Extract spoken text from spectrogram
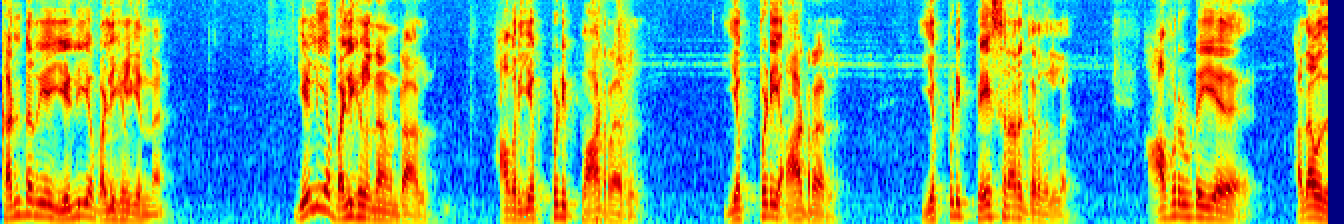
கண்டறிய எளிய வழிகள் என்ன? எளிய வழிகள் என்னவென்றால் அவர் எப்படி பாடுறாரு எப்படி ஆடுறாரு எப்படி பேசுகிறாருங்கிறது இல்லை அவருடைய அதாவது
